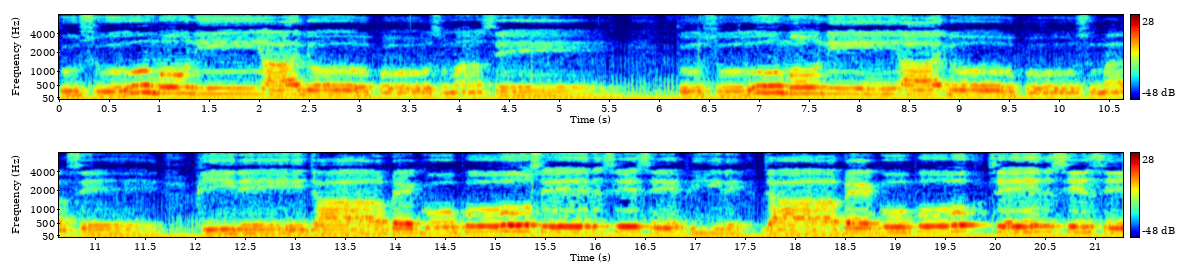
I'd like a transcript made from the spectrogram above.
তুসুমনি আলো পৌষ মাসে তুসুমনি আলো পৌষ মাসে ফিরে যাবে গো পোষের শেষে, ফিরে যাবে গো পোষের শেষে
